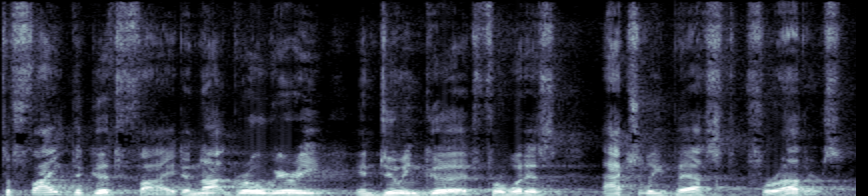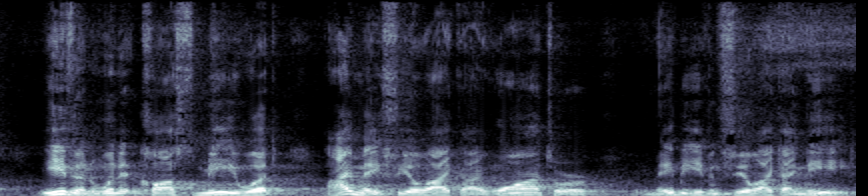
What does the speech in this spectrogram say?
to fight the good fight and not grow weary in doing good for what is actually best for others, even when it costs me what I may feel like I want or maybe even feel like I need.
